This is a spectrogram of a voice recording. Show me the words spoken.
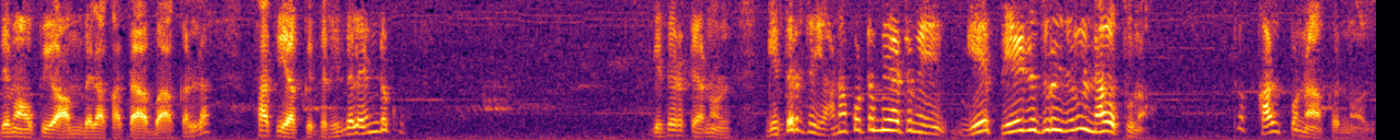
දෙමව්පියෝ අම්බෙලා කතා බහ කරලා සතියක් විතර ඉඳලා එන්නකෝ. ගෙදරට යනවලු. ගෙදරට යනකොට මෙයාට මේ ගේ පේන දුර ඉඳලා නැවතුණා. කල්පනා කරනවලු.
